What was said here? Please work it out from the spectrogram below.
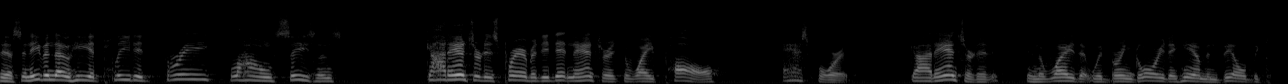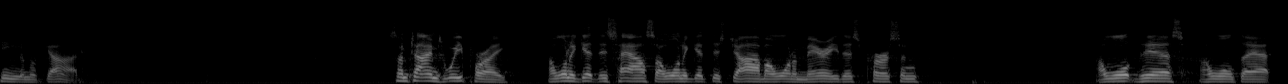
this, and even though he had pleaded three long seasons, God answered his prayer, but he didn't answer it the way Paul asked for it. God answered it in the way that would bring glory to him and build the kingdom of God. Sometimes we pray, I want to get this house, I want to get this job, I want to marry this person, I want this, I want that.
